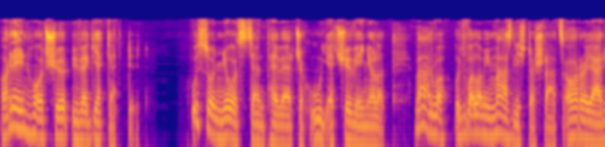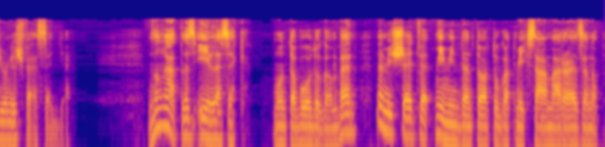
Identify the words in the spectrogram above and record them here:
a Reinhold sör üvegje kettőt. 28 cent hever csak úgy egy sövény alatt, várva, hogy valami mázlista srác arra járjon és felszedje. Na hát az én leszek, mondta boldogan Ben, nem is sejtve, mi minden tartogat még számára ezen nap,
